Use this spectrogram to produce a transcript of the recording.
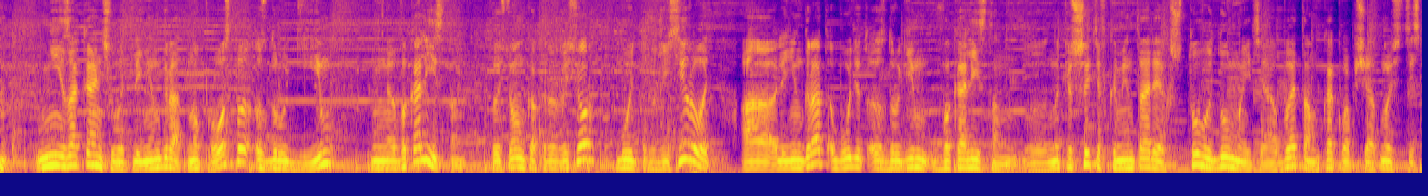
не заканчивать Ленинград, но просто с другим вокалистом. То есть он как режиссер будет режиссировать, а Ленинград будет с другим вокалистом. Э, Напишите в комментариях, что вы думаете об этом, как вообще относитесь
